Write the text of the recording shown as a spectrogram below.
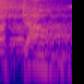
Shut down.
